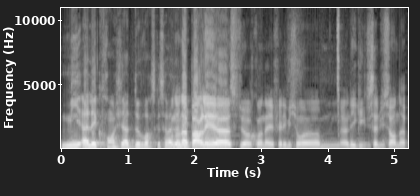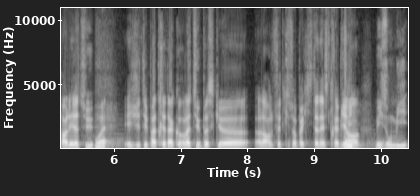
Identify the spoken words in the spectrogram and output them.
mis à l'écran, j'ai hâte de voir ce que ça va On en donner. a parlé euh, sur, quand on avait fait l'émission euh, Les Geeks du samedi soir, on en a parlé là-dessus. Ouais. Et j'étais pas très d'accord là-dessus parce que, alors le fait qu'il soit pakistanaise, très bien, Oui. hein, mais ils ont mis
